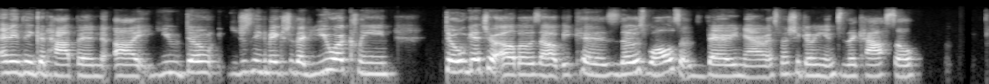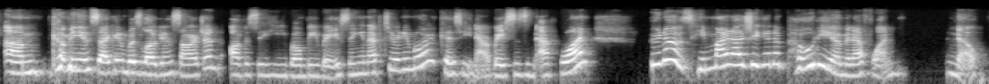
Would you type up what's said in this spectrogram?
anything could happen. Uh, you don't. You just need to make sure that you are clean. Don't get your elbows out because those walls are very narrow, especially going into the castle. Um, coming in second was Logan Sargeant. Obviously, he won't be racing in F2 anymore because he now races in F1. Who knows? He might actually get a podium in F1. No,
